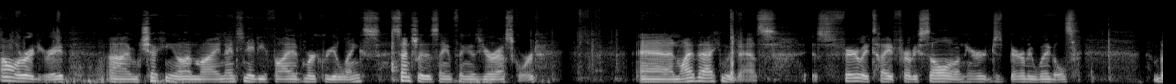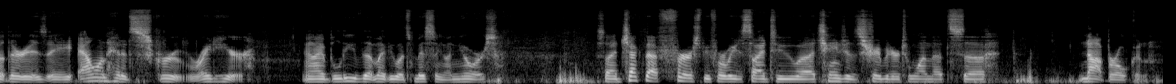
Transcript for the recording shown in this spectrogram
Alrighty, Rave. I'm checking on my 1985 Mercury Lynx, essentially the same thing as your Escort. And my vacuum advance is fairly tight, fairly solid on here, it just barely wiggles. But there is a Allen-headed screw right here. And I believe that might be what's missing on yours. So I'd check that first before we decide to uh, change the distributor to one that's uh, not broken.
